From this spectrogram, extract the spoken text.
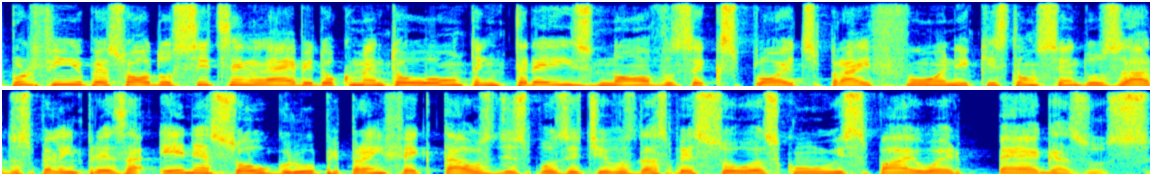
Por fim, o pessoal do Citizen Lab documentou ontem três novos exploits para iPhone que estão sendo usados pela empresa NSO Group para infectar os dispositivos das pessoas com o spyware Pegasus.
